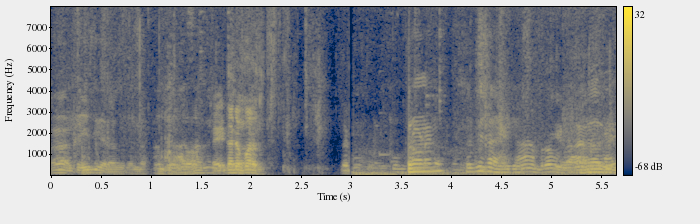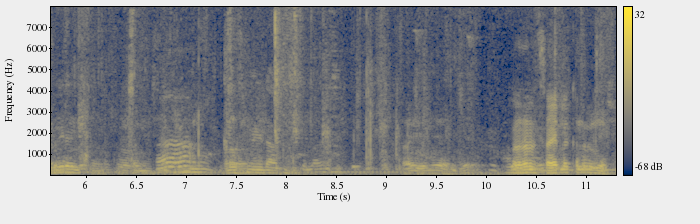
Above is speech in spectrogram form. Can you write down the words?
అంతే కదా? గడపడదు. అక్కడ లెక్కన వినేసి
